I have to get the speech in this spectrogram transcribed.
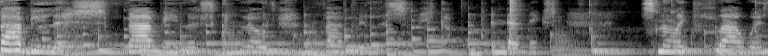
fabulous, fabulous clothes, fabulous makeup, and that makes you smell like flowers.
